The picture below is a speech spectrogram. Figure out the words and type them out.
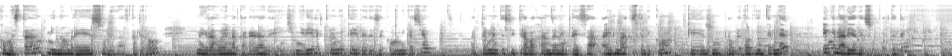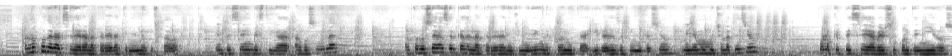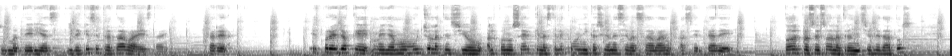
¿cómo están? Mi nombre es Soledad Calderón. Me gradué en la carrera de Ingeniería Electrónica y Redes de Comunicación. Actualmente estoy trabajando en la empresa Airmax Telecom, que es un proveedor de Internet en el área de soporte técnico. Al no poder acceder a la carrera que a mí me gustaba, empecé a investigar algo similar. Al conocer acerca de la carrera de Ingeniería Electrónica y Redes de Comunicación, me llamó mucho la atención por lo que empecé a ver su contenido, sus materias y de qué se trataba esta carrera. Es por ello que me llamó mucho la atención al conocer que las telecomunicaciones se basaban acerca de todo el proceso de la transmisión de datos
